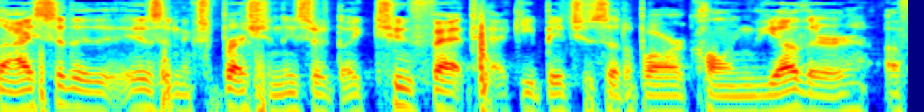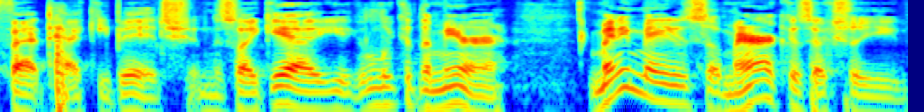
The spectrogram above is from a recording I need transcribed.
I said it is an expression. These are like two fat tacky bitches at a bar calling the other a fat tacky bitch, and it's like, yeah, you look at the mirror. Many ways, America is actually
